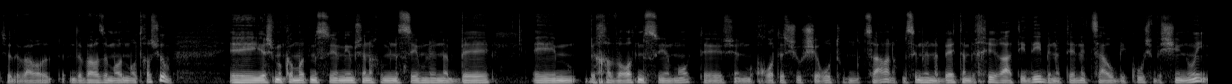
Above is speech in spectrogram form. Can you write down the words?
שהדבר הזה מאוד מאוד חשוב. יש מקומות מסוימים שאנחנו מנסים לנבא אמ, בחברות מסוימות אה, שהן מוכרות איזשהו שירות או מוצר, אנחנו מנסים לנבא את המחיר העתידי בנתן היצע וביקוש ושינויים.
